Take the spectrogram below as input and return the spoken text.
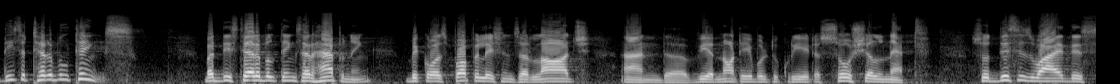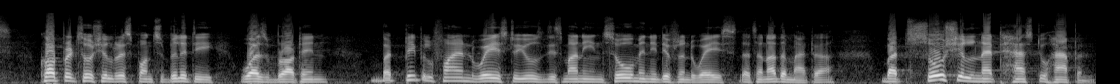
These are terrible things. But these terrible things are happening because populations are large, and uh, we are not able to create a social net. So this is why this corporate social responsibility was brought in, but people find ways to use this money in so many different ways, that's another matter. But social net has to happen.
